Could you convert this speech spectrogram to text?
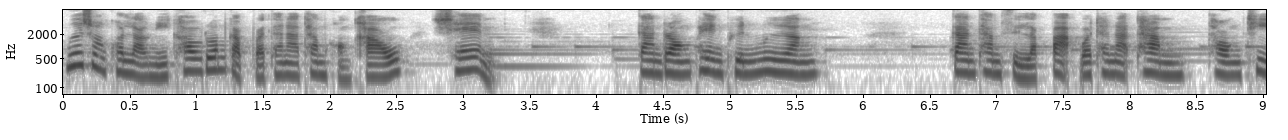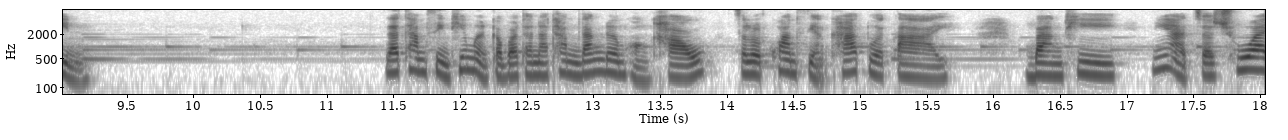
เมื่อชวนคนเหล่านี้เข้าร่วมกับวัฒนธรรมของเขา เช่น การร้องเพลงพื้นเมือง การทำศิลปะวัฒนธรรม ท้องถิ่น และทำสิ่งที่เหมือนกับวัฒนธรรมดั้งเดิมของเขา จะลดความเสี่ยงฆ่าตัวตาย บางทีนี่อาจจะช่วย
